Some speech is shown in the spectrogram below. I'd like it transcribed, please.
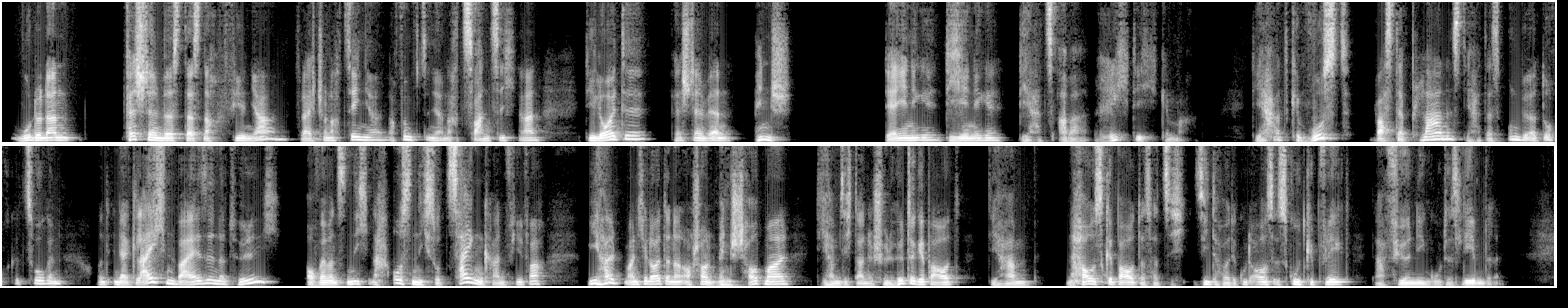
wo du dann feststellen wirst, dass nach vielen Jahren, vielleicht schon nach 10 Jahren, nach 15 Jahren, nach 20 Jahren, die Leute feststellen werden, Mensch, derjenige, diejenige, die hat's aber richtig gemacht. Die hat gewusst, was der Plan ist, die hat das unbeirrt durchgezogen und in der gleichen Weise natürlich, auch wenn man es nicht nach außen nicht so zeigen kann, vielfach, wie halt manche Leute dann auch schauen, Mensch, schaut mal, die haben sich da eine schöne Hütte gebaut, die haben ein Haus gebaut, das hat sich, sieht heute gut aus, ist gut gepflegt, da führen die ein gutes Leben drin.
